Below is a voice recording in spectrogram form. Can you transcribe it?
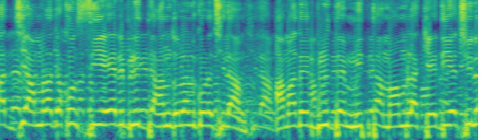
রাজ্যে আমরা যখন সিএ এর বিরুদ্ধে আন্দোলন করেছিলাম, আমাদের বিরুদ্ধে মিথ্যা মামলা কে দিয়েছিল?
